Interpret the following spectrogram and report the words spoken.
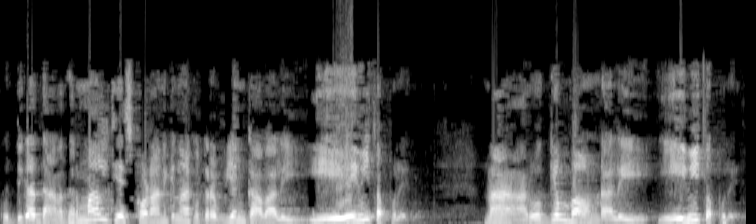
కొద్దిగా దాన ధర్మాలు చేసుకోవడానికి నాకు ద్రవ్యం కావాలి ఏమీ తప్పులేదు నా ఆరోగ్యం బాగుండాలి ఏమీ తప్పులేదు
